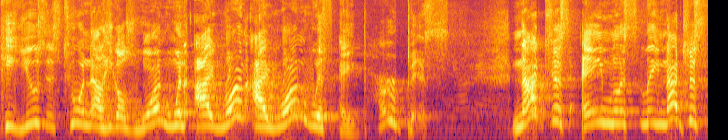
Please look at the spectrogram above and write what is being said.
He uses two and now he goes, one, when I run, I run with a purpose. Not just aimlessly, not just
